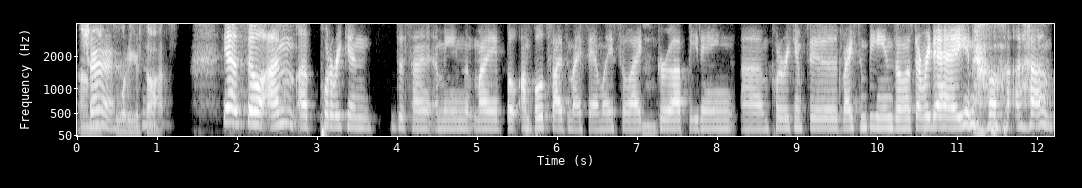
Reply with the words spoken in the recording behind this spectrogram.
Um, sure. So what are your thoughts? Yeah, so I'm a Puerto Rican descent. I mean, my on both sides of my family. So I mm. grew up eating um, Puerto Rican food, rice and beans almost every day. You know, um,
